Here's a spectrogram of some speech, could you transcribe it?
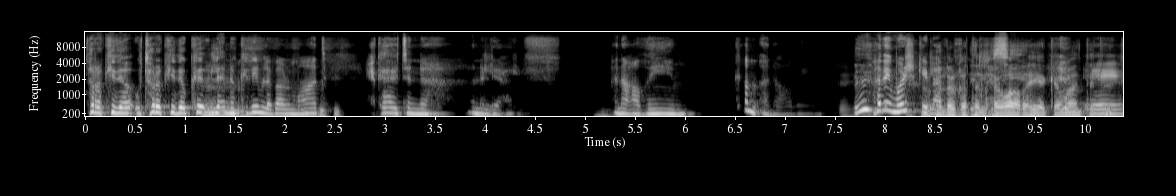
ترى كذا وترى كذا وكذا لأنه كثير من الاباء والامهات حكاية إنه أنا اللي أعرف. أنا عظيم. كم أنا عظيم؟ هذه مشكلة. لغة الحوار هي كمان تت... إيه.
